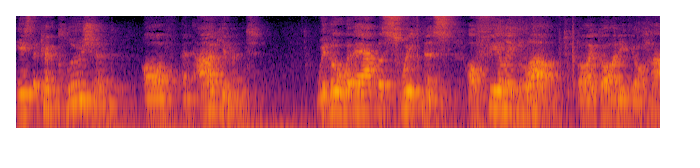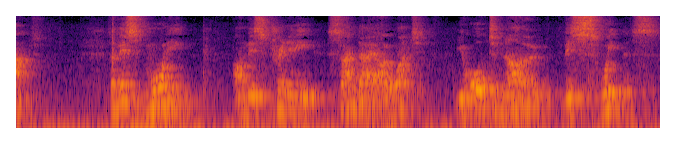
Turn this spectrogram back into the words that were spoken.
is the conclusion of an argument with or without the sweetness of feeling loved by God in your heart. So, this morning, on this Trinity Sunday, I want you all to know this sweetness.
